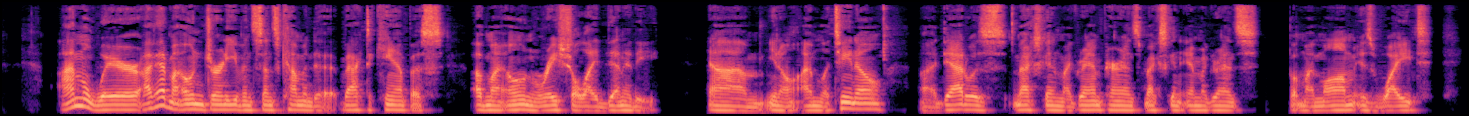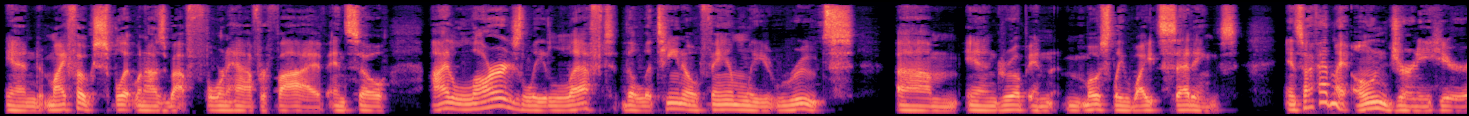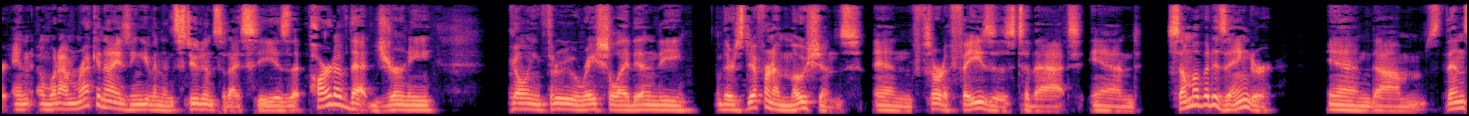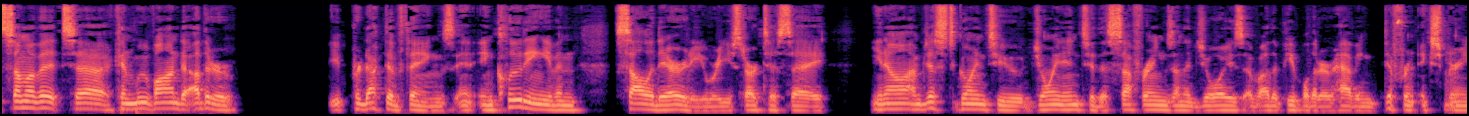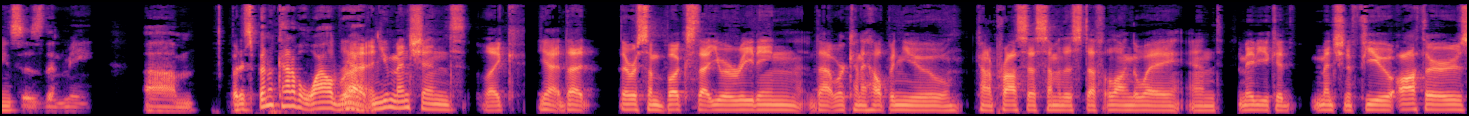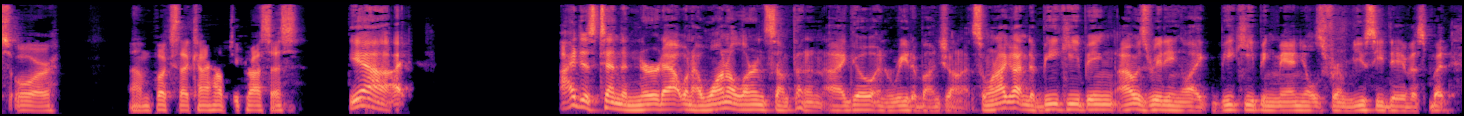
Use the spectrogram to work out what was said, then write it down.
I'm aware. I've had my own journey even since coming to back to campus of my own racial identity. Um, you know, I'm Latino. My dad was Mexican. My grandparents Mexican immigrants, but my mom is white. And my folks split when I was about four and a half or five, and so I largely left the Latino family roots um, and grew up in mostly white settings. And so I've had my own journey here. And, and what I'm recognizing, even in students that I see, is that part of that journey going through racial identity, there's different emotions and sort of phases to that. And some of it is anger. And um, then some of it uh, can move on to other productive things, including even solidarity, where you start to say, you know, I'm just going to join into the sufferings and the joys of other people that are having different experiences than me. Um, but it's been a kind of a wild ride. Yeah, and you mentioned like, yeah, that there were some books that you were reading that were kind of helping you kind of process some of this stuff along the way. And maybe you could mention a few authors or um, books that kind of helped you process. Yeah, I, I just tend to nerd out when I want to learn something and I go and read a bunch on it. So when I got into beekeeping, I was reading like beekeeping manuals from UC Davis, but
